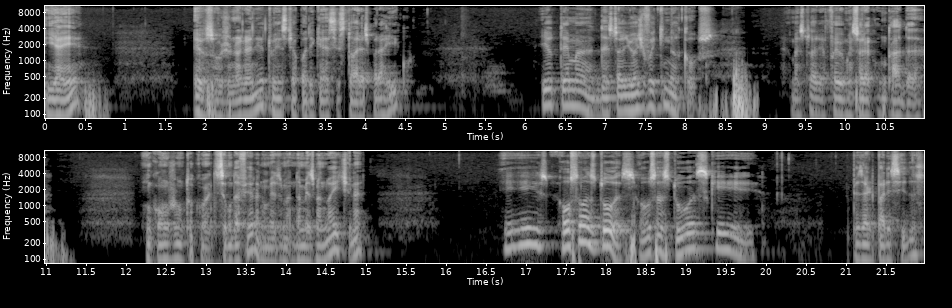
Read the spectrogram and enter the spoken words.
E aí? Eu sou o Júnior Graneto, este é o podcast Histórias para Rico. E o tema da história de hoje foi Knuckles. Uma história, foi uma história contada em conjunto com a de segunda-feira, na mesma noite, né? E ouçam as duas, ouçam as duas que, apesar de parecidas,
